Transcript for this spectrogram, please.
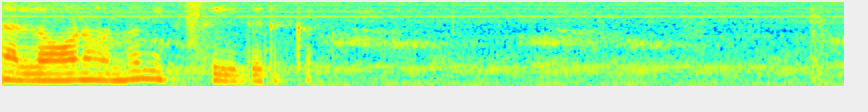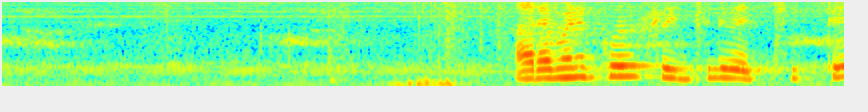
നല്ലോണം ഒന്ന് മിക്സ് ചെയ്തെടുക്കുക അരമണിക്കൂർ ഫ്രിഡ്ജിൽ വെച്ചിട്ട്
